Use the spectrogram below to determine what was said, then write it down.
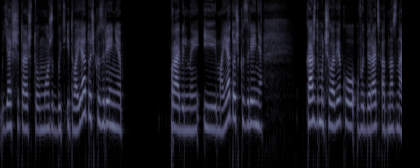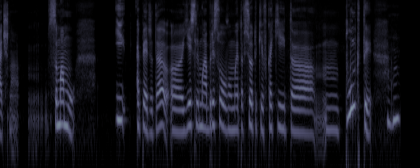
Я считаю, что может быть и твоя точка зрения правильной, и моя точка зрения. Каждому человеку выбирать однозначно самому. И опять же, да, э, если мы обрисовываем это все-таки в какие-то пункты, угу.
